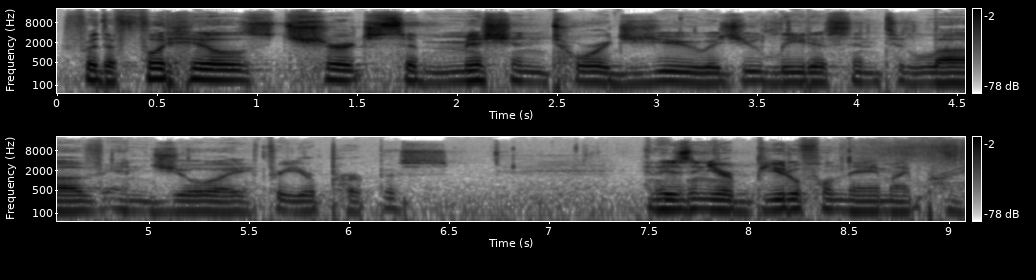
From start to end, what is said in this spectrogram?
for the Foothills Church submission towards you as you lead us into love and joy for your purpose. And it is in your beautiful name I pray.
